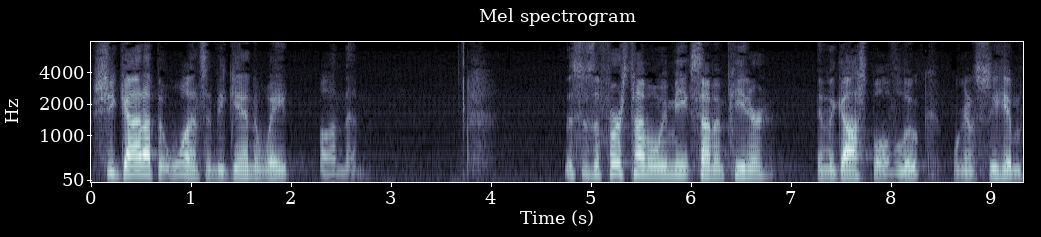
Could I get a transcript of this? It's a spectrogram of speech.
She got up at once and began to wait on them. This is the first time when we meet Simon Peter in the Gospel of Luke. We're going to see him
